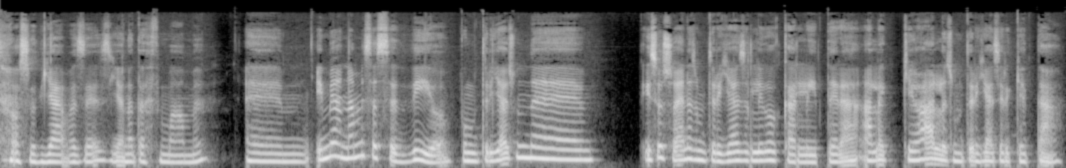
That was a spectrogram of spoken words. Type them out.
όσο διάβαζες για να τα θυμάμαι. Ε, είμαι ανάμεσα σε δύο που μου ταιριάζουν, ε, ίσως ο ένας μου ταιριάζει λίγο καλύτερα, αλλά και ο άλλος μου ταιριάζει αρκετά.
